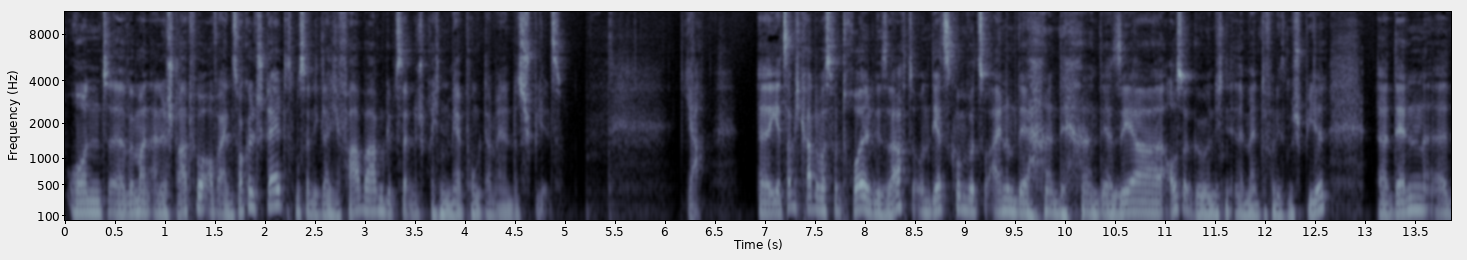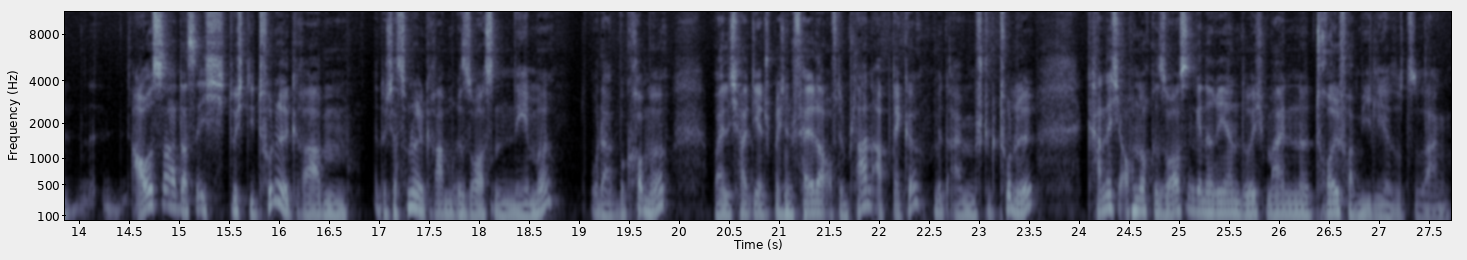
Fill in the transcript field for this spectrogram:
Und äh, wenn man eine Statue auf einen Sockel stellt, das muss dann die gleiche Farbe haben, gibt es dann entsprechend mehr Punkte am Ende des Spiels. Ja, jetzt habe ich gerade was von Trollen gesagt und jetzt kommen wir zu einem der, der, der sehr außergewöhnlichen Elemente von diesem Spiel. Äh, denn äh, außer dass ich durch die Tunnelgraben, durch das Tunnelgraben Ressourcen nehme oder bekomme, weil ich halt die entsprechenden Felder auf dem Plan abdecke mit einem Stück Tunnel, kann ich auch noch Ressourcen generieren durch meine Trollfamilie sozusagen.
